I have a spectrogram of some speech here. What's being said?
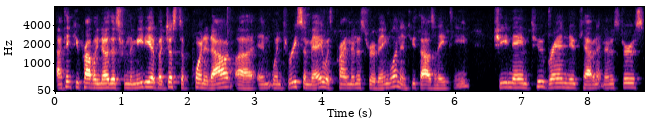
I think you probably know this from the media, but just to point it out, uh, in, when Theresa May was Prime Minister of England in 2018, she named two brand new cabinet ministers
